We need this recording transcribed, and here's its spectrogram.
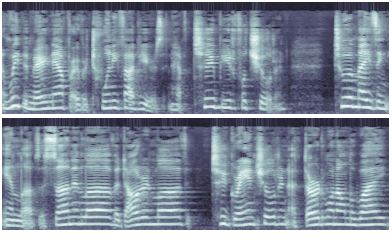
And we've been married now for over 25 years and have two beautiful children, two amazing in loves, a son in love, a daughter in love, two grandchildren, a third one on the way.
